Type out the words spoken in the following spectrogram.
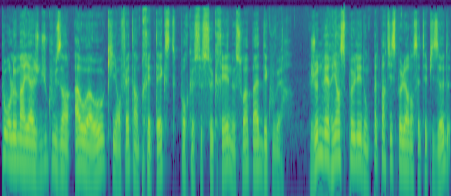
pour le mariage du cousin Ao Ao qui est en fait un prétexte pour que ce secret ne soit pas découvert. Je ne vais rien spoiler, donc pas de partie spoiler dans cet épisode,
